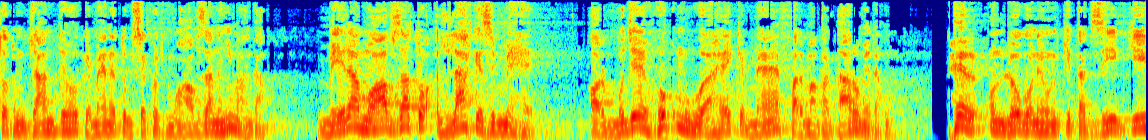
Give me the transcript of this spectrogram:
तो तुम जानते हो कि मैंने तुमसे कुछ मुआवजा नहीं मांगा। मेरा मुआवजा तो अल्लाह के जिम्मे है, और मुझे हुक्म हुआ है कि मैं फर्मा बरदारों में रहूँ। फिर उन लोगों ने उनकी तकजीब की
